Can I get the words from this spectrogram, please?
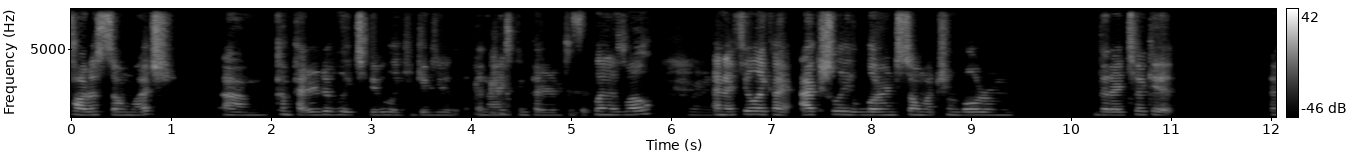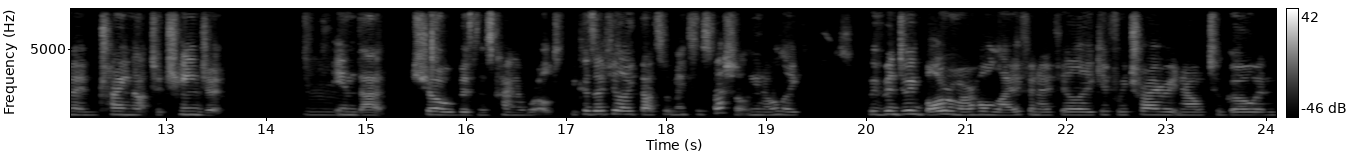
taught us so much um, competitively too. Like it gives you a nice competitive discipline as well. right. And I feel like I actually learned so much from ballroom that I took it and I'm trying not to change it Mm, in that show business kind of world because I feel like that's what makes it special, you know, like we've been doing ballroom our whole life and i feel like if we try right now to go and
